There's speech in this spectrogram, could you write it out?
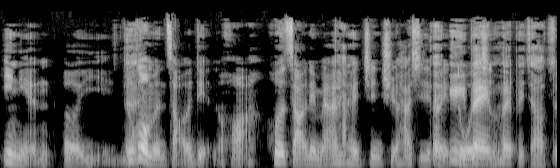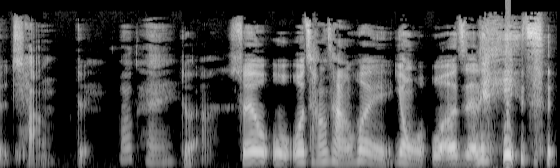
一年而已。如果我们早一点的话，或者早一点没安排进去，他其实可以多预备会比较长。对，OK，对啊，所以我我常常会用我我儿子的例子。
